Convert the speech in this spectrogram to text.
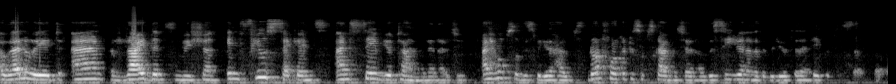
evaluate and write the information in few seconds and save your time and energy. I hope so this video helps. Don't forget to subscribe my channel. We'll see you in another video. Till then, take care of yourself. Bye-bye.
